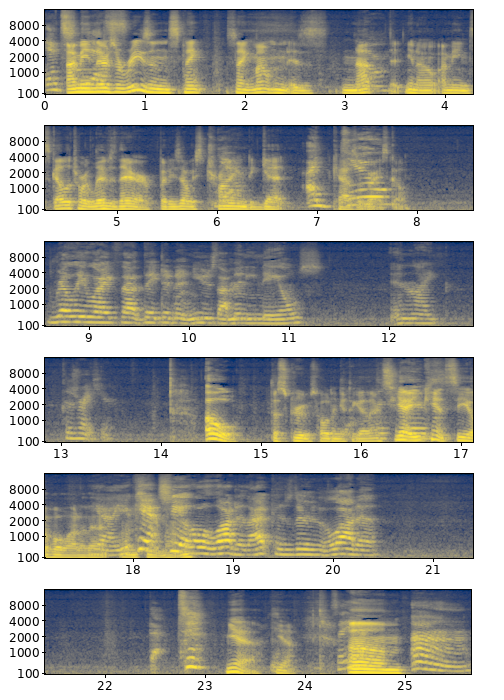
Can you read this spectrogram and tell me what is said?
it's. I mean, there's a reason Snake Snake Mountain is not. You know, I mean, Skeletor lives there, but he's always trying Yeah. to get I Castle Grayskull. really like that they didn't use that many nails, and like, cause right here. Oh, the screws holding it together. Yeah, you can't see a whole lot of that. yeah, you can't see a whole lot of that because there's a lot of that. Yeah, yeah. So yeah, Um, um,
